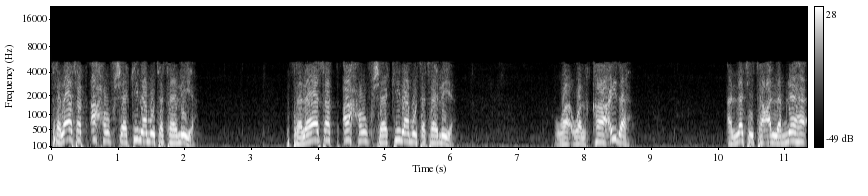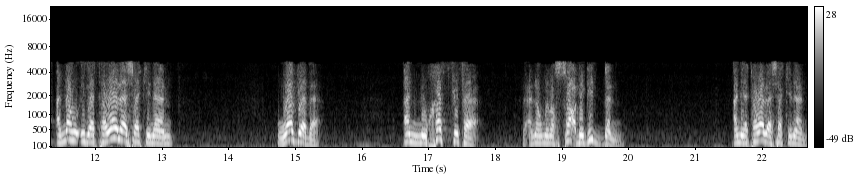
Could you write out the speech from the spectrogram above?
ثلاثة أحرف ساكنة متتالية. ثلاثة أحرف ساكنة متتالية. والقاعدة التي تعلمناها أنه إذا توالى ساكنان وجب أن نخفف لأنه من الصعب جدا أن يتوالى ساكنان.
